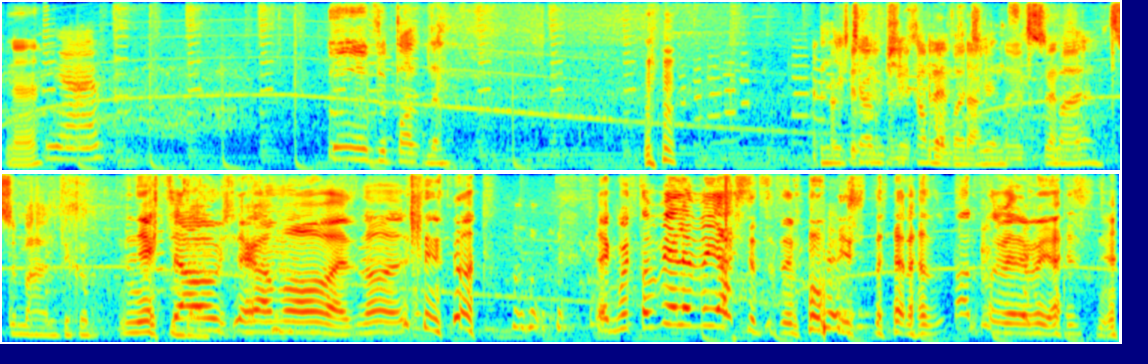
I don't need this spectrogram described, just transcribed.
Czy nie? Nie. O, wypadnę. Nie chciałem się hamować, więc skręca. trzyma, trzymałem tylko... Nie chciałem się hamować, no. Jakby to wiele wyjaśnia, co ty mówisz teraz. Bardzo wiele wyjaśnia.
